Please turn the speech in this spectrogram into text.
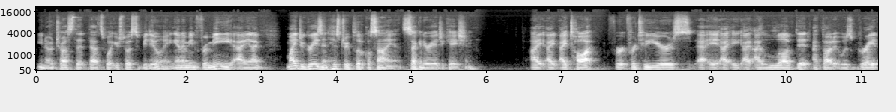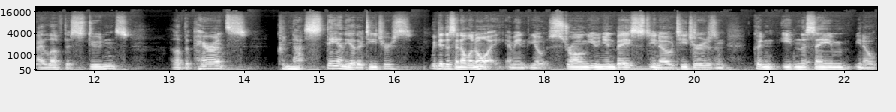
you know trust that that's what you're supposed to be doing. And I mean, for me, I, mean I my degrees in history, political science, secondary education. I, I, I taught for, for two years. I, I- I loved it. I thought it was great. I loved the students. I loved the parents. Could not stand the other teachers. We did this in Illinois. I mean, you know, strong union based, you know, teachers and couldn't eat in the same, you know,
